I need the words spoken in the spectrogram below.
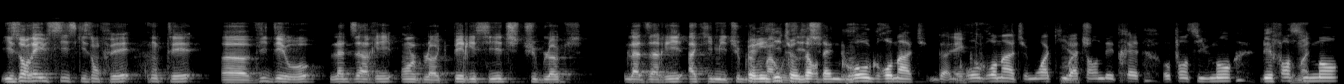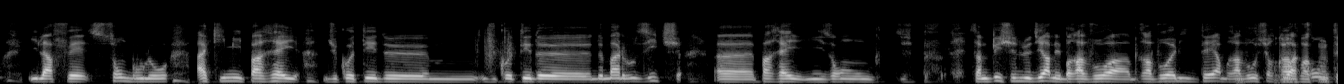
Ils ont réussi ce qu'ils ont fait. Comptez, euh, vidéo, Lazzari, on le bloque. Perisic, tu bloques Lazzari, Hakimi, tu bloques Perisic d'un gros gros match, d'un gros gros match. Moi qui l'attendais très offensivement, défensivement, il a fait son boulot. Hakimi pareil du côté de du côté de, de Maruzic, euh, pareil, ils ont ça me péché de le dire mais bravo à bravo à l'Inter, bravo surtout à Conte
